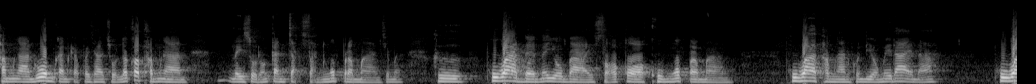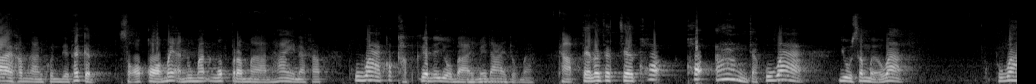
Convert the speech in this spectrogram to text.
ทำงานร่วมกันกับประชาชน แล้วก็ทำงานในส่วนของการจัดสรรงบประมาณใช่ไหมคือผู้ว่าเดินนโยบายสกคุมงบประมาณ ผู้ว่าทำงานคนเดียวไม่ได้นะ ผู้ว่าทำงานคนเดียวถ้าเกิดสกไม่อนุมัติงบประมาณให้นะครับ ผู้ว่าก็ขับเคลื่อนนโยบายไม่ได้ถูกไหมครับแต่เราจะเจอข้อข้ออ้างจากผู้ว่า อยู่เสมอว่าผู้ว่า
